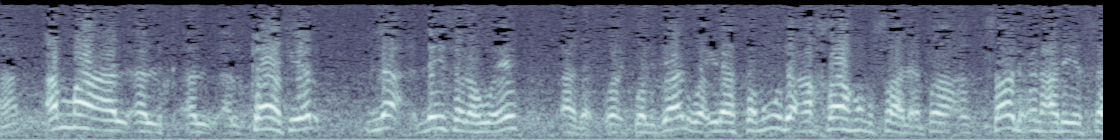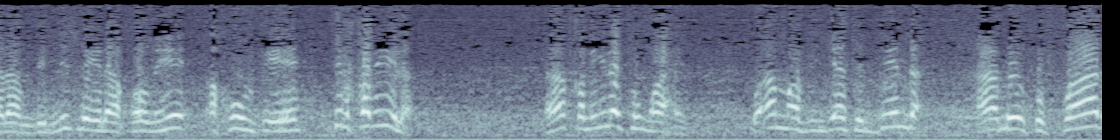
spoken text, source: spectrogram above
ها؟ أما ال ال ال الكافر لا ليس له إيه؟ هذا. ولقال وإلى ثمود أخاهم صالح. فصالح عليه السلام بالنسبة إلى قومه أخوهم في إيه؟ في القبيلة. ها قبيلتهم واحد. وأما في جهة الدين هذول كفار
